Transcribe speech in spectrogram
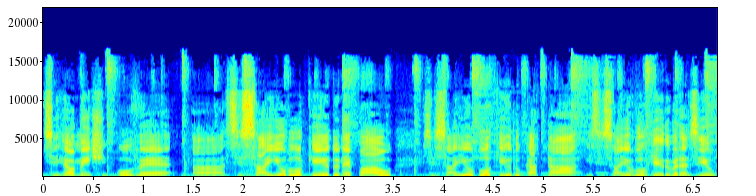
Se realmente houver, ah, se sair o bloqueio do Nepal, se sair o bloqueio do Catar e se sair o bloqueio do Brasil,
